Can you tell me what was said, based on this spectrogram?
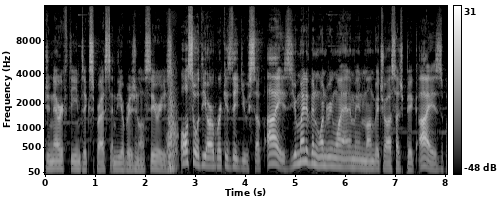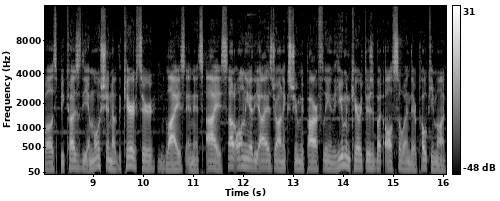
generic themes expressed in the original series. Also with the artwork is the use of eyes. You might have been wondering why anime and manga draw such big eyes. Well, it's because the emotion of the character lies in its eyes. Not only are the eyes drawn extremely powerfully in the human characters, but also in their Pokemon.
